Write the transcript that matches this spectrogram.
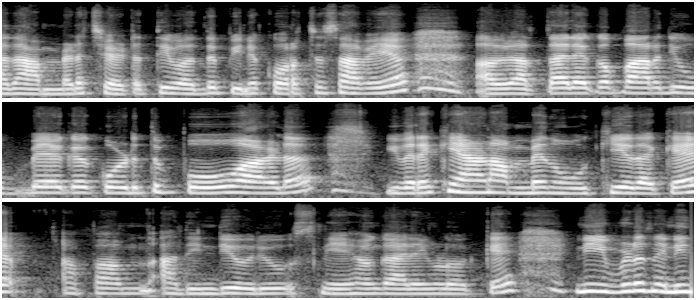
അത് അമ്മയുടെ ചേട്ടത്തി വന്ന് പിന്നെ കുറച്ച് സമയം അവർ അത്താലൊക്കെ പറഞ്ഞ് ഉമ്മയൊക്കെ കൊടുത്ത് പോവാണ്. ഇവരൊക്കെയാണ് അമ്മ നോക്കിയതൊക്കെ. അപ്പം അതിന്റെ ഒരു സ്നേഹവും കാര്യങ്ങളൊക്കെ ഇനി ഇവിടെ നിന്ന്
